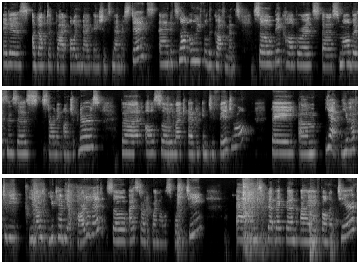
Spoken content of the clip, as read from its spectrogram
It is adopted by all United Nations member states, and it's not only for the governments. So big corporates, uh, small businesses, starting entrepreneurs, but also like every individual they um yeah you have to be you know you can be a part of it so i started when i was 14 and that back then i volunteered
